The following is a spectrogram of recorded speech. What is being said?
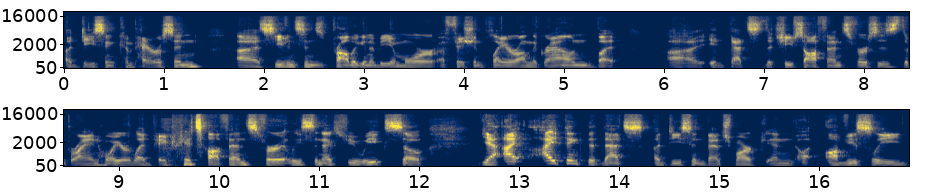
a decent comparison. Uh, Stevenson's probably going to be a more efficient player on the ground, but uh, it, that's the Chiefs' offense versus the Brian Hoyer-led Patriots offense for at least the next few weeks. So, yeah, I I think that that's a decent benchmark, and uh, obviously,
